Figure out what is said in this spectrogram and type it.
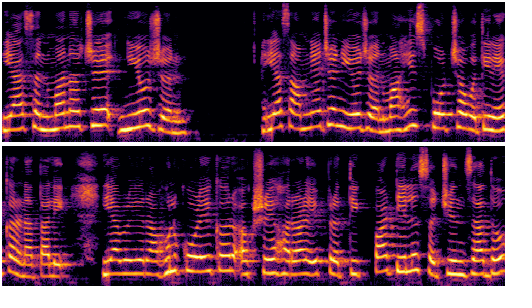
या सन्मानाचे नियोजन या सामन्याचे नियोजन माही स्पोर्टच्या वतीने करण्यात आले. यावेळी राहुल कोळेकर अक्षय हराळे प्रतीक पाटील सचिन जाधव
